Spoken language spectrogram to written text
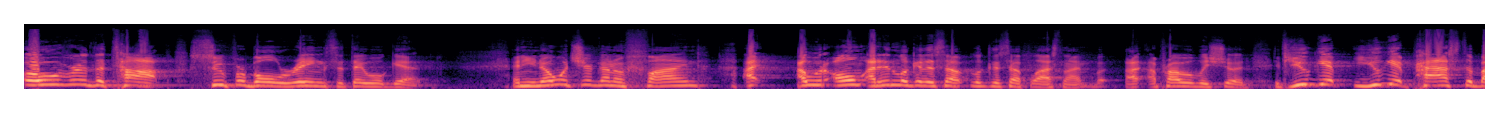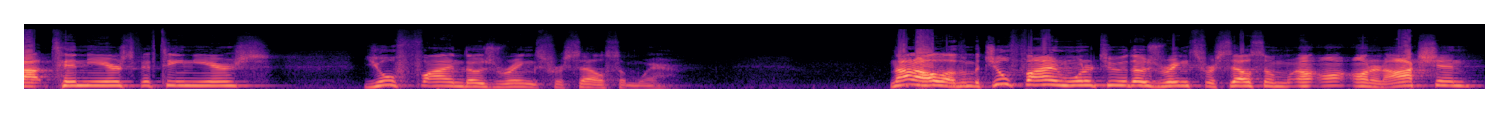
over the top Super Bowl rings that they will get. And you know what you're going to find? I, I would I didn't look at this up look this up last night, but I, I probably should. If you get you get past about 10 years, 15 years, you'll find those rings for sale somewhere. Not all of them, but you'll find one or two of those rings for sale some, on, on an auction.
